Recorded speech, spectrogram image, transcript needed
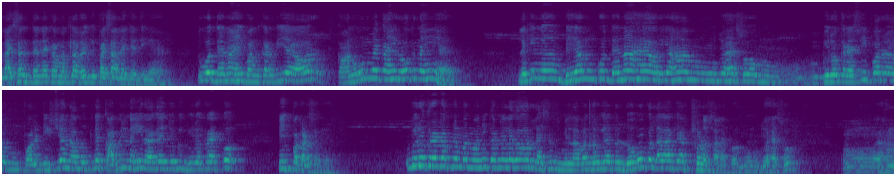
लाइसेंस देने का मतलब है कि पैसा लेके दिए हैं। तो वो देना ही बंद कर दिए और कानून में कहीं रोक नहीं है। लेकिन डीएम को देना है और यहाँ जो है सो ब्यूरोक्रेसी पर पॉलिटिशियन अब उतने काबिल नहीं रह गए जो कि ब्यूरोक्रेट को टिक पकड़ सके। ब्यूरोक्रेट अपने मनमानी करने लगा और लाइसेंस मिलना बंद हो गया तो लोगों को लगा कि अब छोड़ो साला को जो है सो हम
